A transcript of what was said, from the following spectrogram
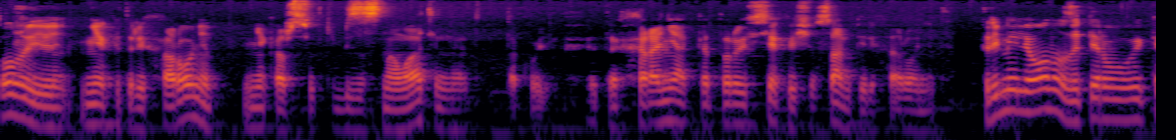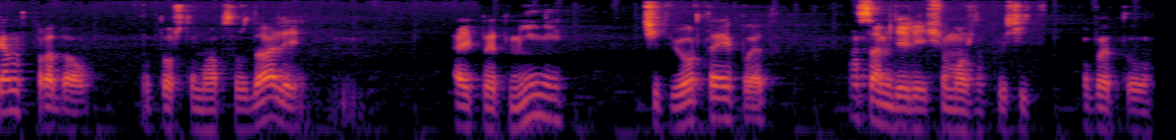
Тоже ее некоторые хоронят, мне кажется, все-таки безосновательно. Это такой это хороняк, который всех еще сам перехоронит. 3 миллиона за первый уикенд продал. Вот то, что мы обсуждали. iPad mini, четвертый iPad. На самом деле еще можно включить в эту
